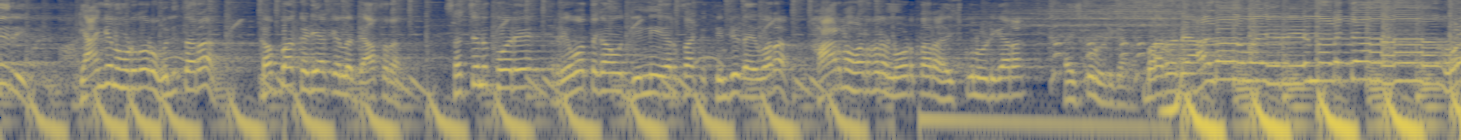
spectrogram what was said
ಒಯ್ರಿ ಗ್ಯಾಂಗಿನ ಹುಡುಗರು ಹೊಲಿತಾರ ಕಬ್ಬ ಕಡಿಯಾಕೆಲ್ಲ ಬ್ಯಾಸರ. ಸಚಿನ್ ಕೋರೆ ರೇವತ್ಗಾಂವ್ ದಿನ್ನಿ ಎರಸಾಕ ತಿಂಡಿ ಡೈವರ ಹಾರ್ನ ಹೊಡೆದ್ರ ನೋಡ್ತಾರ ಹೈಸ್ಕೂಲ್ ಹುಡುಗ್ಯಾರ ಹೈಸ್ಕೂಲ್ ಹುಡುಗ್ಯಾರ. ಬರಬ್ಯಾಡ ವೈರಿ ನಡಕ. ಓ,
